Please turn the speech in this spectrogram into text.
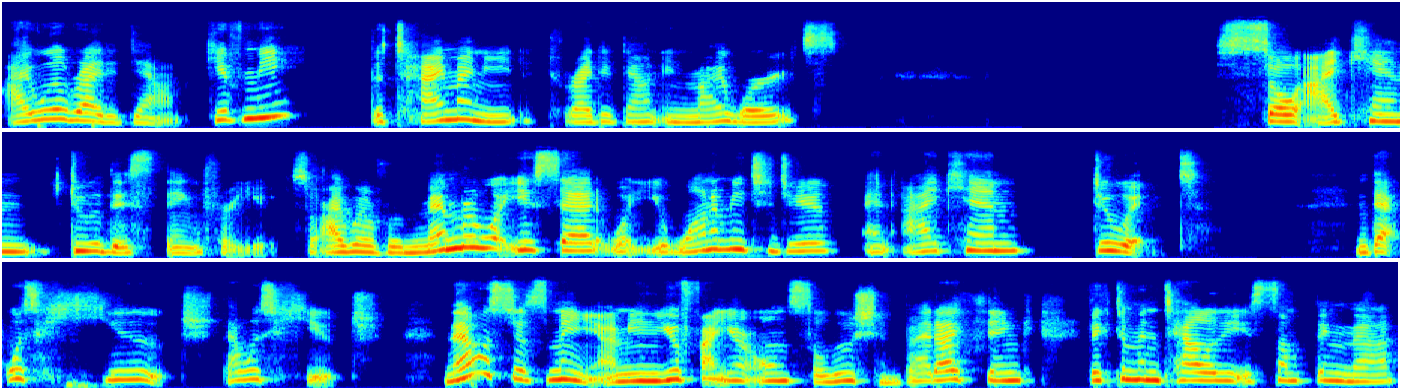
I will write it down. Give me the time I need to write it down in my words so I can do this thing for you. So I will remember what you said, what you wanted me to do, and I can do it. And that was huge. That was huge. And that was just me. I mean, you find your own solution. But I think victim mentality is something that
